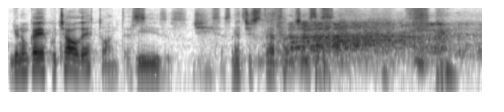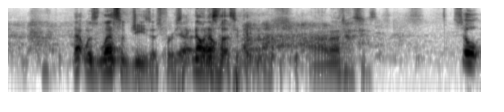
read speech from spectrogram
yo nunca había escuchado de esto antes. Jesus. Jesus, I just stepped on Jesus. That was less of Jesus for a Yeah, second. No, no, that's okay. Ah, no, no, sí. So,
